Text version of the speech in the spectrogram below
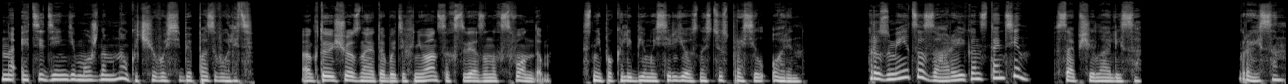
На эти деньги можно много чего себе позволить. «А кто еще знает об этих нюансах, связанных с фондом?» С непоколебимой серьезностью спросил Орин. «Разумеется, Зара и Константин», — сообщила Алиса. «Грейсон»,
